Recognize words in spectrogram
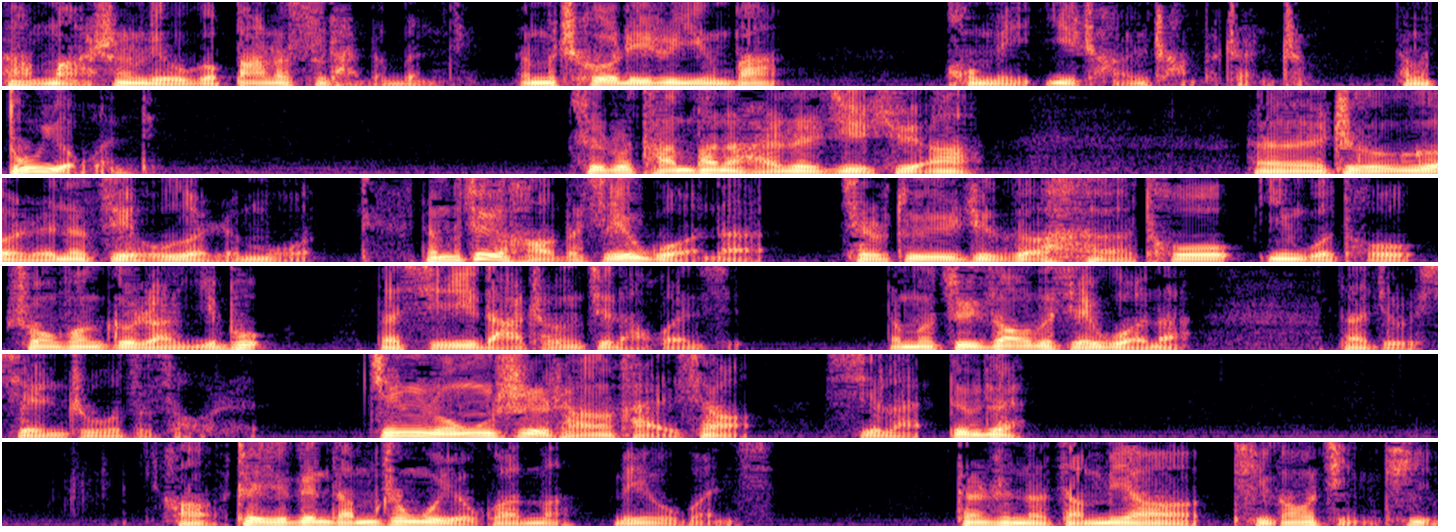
啊，马上留个巴勒斯坦的问题。那么撤离这印巴，后面一场一场的战争，那么都有问题。所以说谈判呢还在继续啊。呃，这个恶人呢自有恶人磨。那么最好的结果呢，其实对于这个 脱英国脱双方各让一步，那协议达成，皆大欢喜。那么最糟的结果呢，那就是掀桌子走人，金融市场海啸袭来，对不对？好，这些跟咱们中国有关吗？没有关系。但是呢，咱们要提高警惕，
